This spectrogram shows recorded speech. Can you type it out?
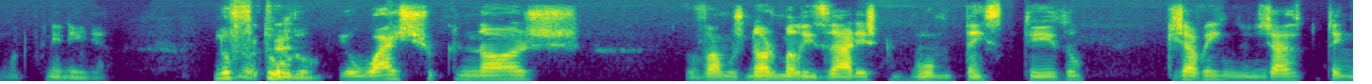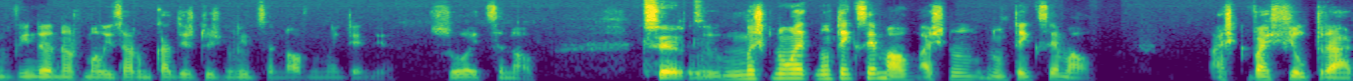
muito pequenininha. No futuro, okay. eu acho que nós vamos normalizar este boom que tem tido, que já, vem, já tem vindo a normalizar um bocado desde 2019, no meu entender. 18, 19. Certo. Mas que não, é, não tem que ser mau. Acho que não, não tem que ser mau acho que vai filtrar.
